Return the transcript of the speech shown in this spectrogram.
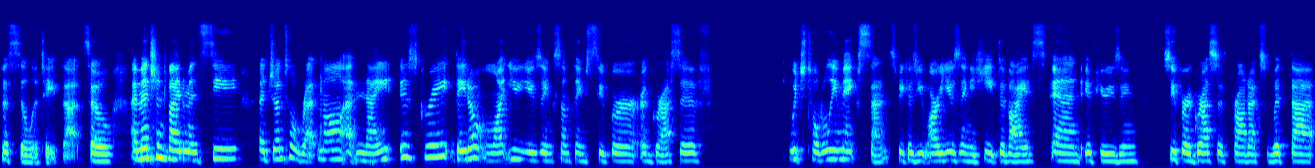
facilitate that. So I mentioned vitamin C, a gentle retinol at night is great. They don't want you using something super aggressive, which totally makes sense because you are using a heat device. And if you're using super aggressive products with that,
